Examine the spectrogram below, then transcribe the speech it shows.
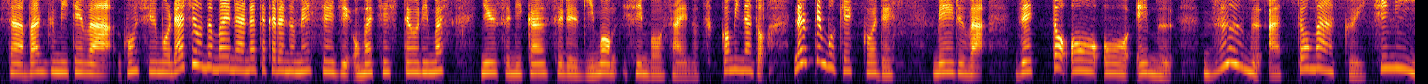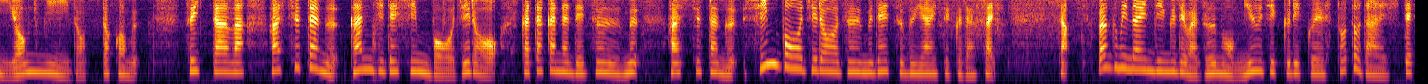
さあ番組では今週もラジオの前のあなたからのメッセージお待ちしております。ニュースに関する疑問、辛坊さんへのツッコミなど何でも結構です。メールは zoom zoom アットマーク 1242.com ツイッターはハッシュタグ漢字で辛坊治郎。カタカナでズーム。ハッシュタグ辛坊治郎ズームでつぶやいてください。さあ番組のエンディングではズームをミュージックリクエストと題して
